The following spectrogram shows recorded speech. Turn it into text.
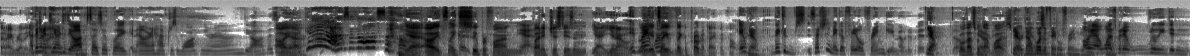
that I really. I think when I enjoyed came it. into the office, I took like an hour and a half just walking around the office. Oh, I was yeah. like, yeah, this is awesome. Yeah. Oh, it's like super fun. Yeah. But it just isn't. Yeah. You know, It like, might it's work- like like a prototype. It felt It, like. Yeah. They could essentially make a Fatal Frame game out of it. Yeah. though. Well, that's what Yeah. that was. Yeah, where that came was a. Fatal Frame oh, game. Oh yeah, it was, but it really didn't.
